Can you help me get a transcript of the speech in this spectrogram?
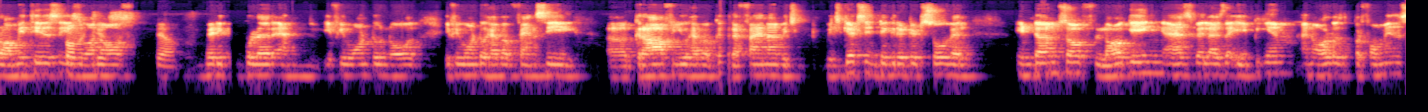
Prometheus is Prometheus. one of yeah. very popular. And if you want to know, if you want to have a fancy uh, graph, you have a Grafana which which gets integrated so well in terms of logging as well as the APM and all of the performance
